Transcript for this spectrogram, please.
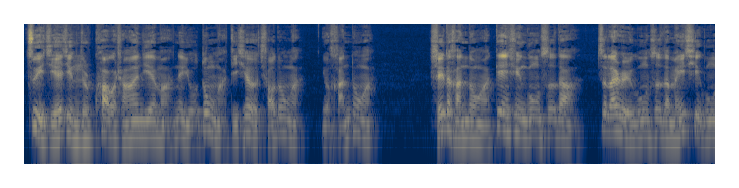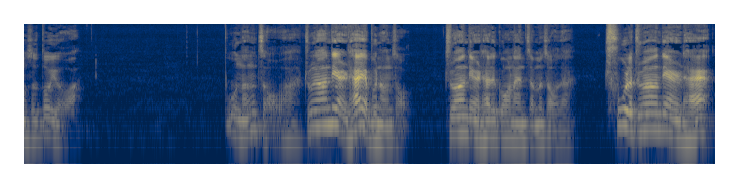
最捷径就是跨过长安街嘛，那有洞啊，底下有桥洞啊，有涵洞啊，谁的涵洞啊？电信公司的、自来水公司的、煤气公司都有啊。不能走啊！中央电视台也不能走。中央电视台的光缆怎么走的？出了中央电视台，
